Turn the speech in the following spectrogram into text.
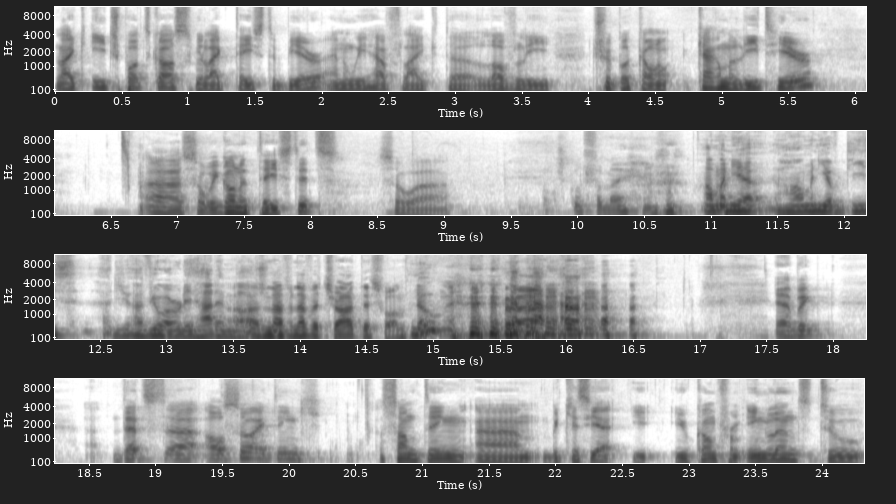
like each podcast we like taste the beer, and we have like the lovely triple car- Karmeliet here. Uh, so we're gonna taste it. So uh, It's good for me. How many? Uh, how many of these had you have you already had in I've never never tried this one. No. yeah, but that's uh, also I think something um, because yeah, you, you come from England to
